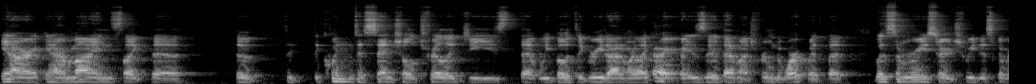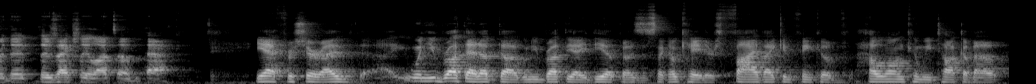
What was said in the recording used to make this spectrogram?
in our in our minds like the the the, the quintessential trilogies that we both agreed on. We're like, all right, is there that much room to work with? But with some research, we discovered that there's actually a lot to unpack. Yeah, for sure. I, I, when you brought that up, Doug, when you brought the idea up, I was just like, okay, there's five I can think of. How long can we talk about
